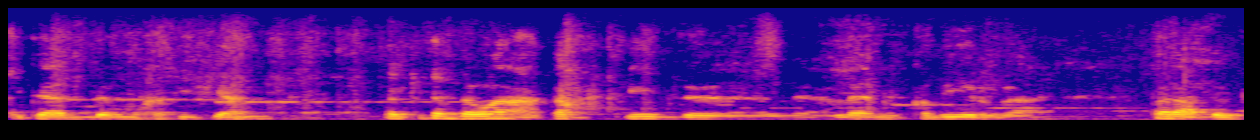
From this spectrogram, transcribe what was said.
كتاب دمه خفيف يعني فالكتاب ده وقع تحت إيد الاعلامي القدير طارق عبد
